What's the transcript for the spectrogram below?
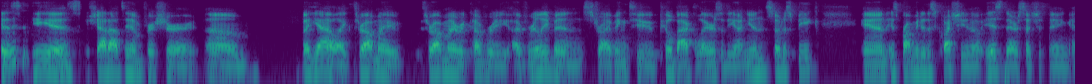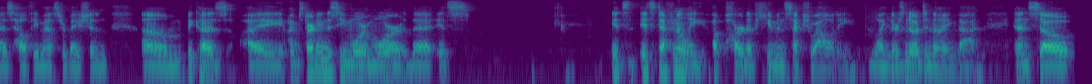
he is. He is. Shout out to him for sure. Um, but yeah, like throughout my throughout my recovery, I've really been striving to peel back layers of the onion, so to speak. And it's brought me to this question, you know, is there such a thing as healthy masturbation? Um, because I I'm starting to see more and more that it's it's it's definitely a part of human sexuality. Like there's no denying that. And so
